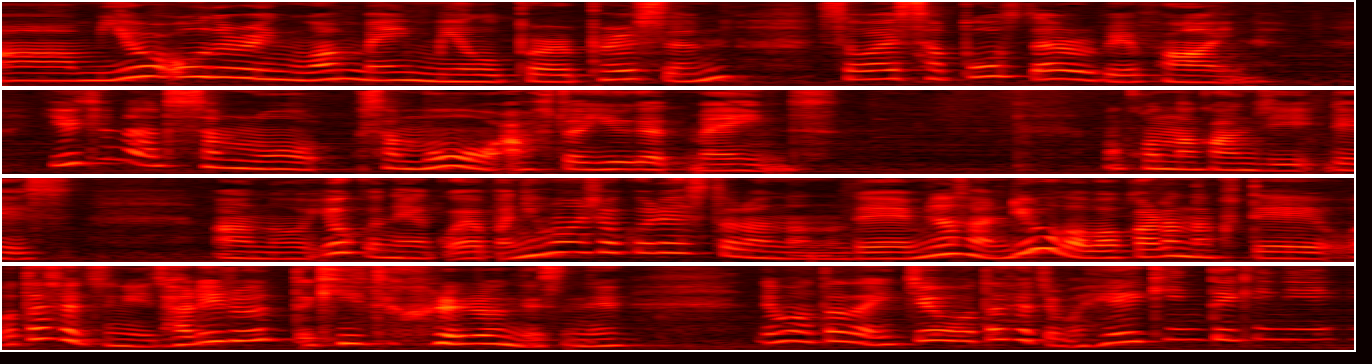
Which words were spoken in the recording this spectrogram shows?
Um, you're ordering one main meal per person, so I suppose that will be fine. You can add some more, some more after you get mains. こんな感じです。あのよくねこうやっぱ日本食レストランなので皆さん量が分からなくて私たちに足りるって聞いてくれるんですね。でもただ一応私たちも平均的に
